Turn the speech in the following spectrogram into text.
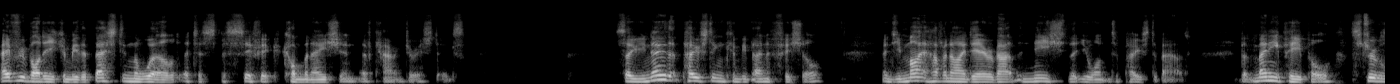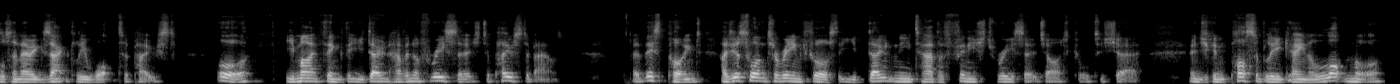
Everybody can be the best in the world at a specific combination of characteristics. So you know that posting can be beneficial and you might have an idea about the niche that you want to post about. But many people struggle to know exactly what to post. Or you might think that you don't have enough research to post about. At this point, I just want to reinforce that you don't need to have a finished research article to share, and you can possibly gain a lot more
